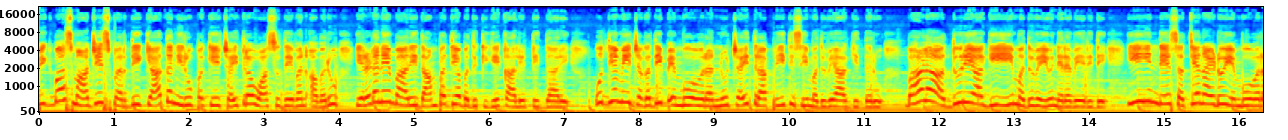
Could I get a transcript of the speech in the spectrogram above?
ಬಿಗ್ ಬಾಸ್ ಮಾಜಿ ಸ್ಪರ್ಧಿ ಖ್ಯಾತ ನಿರೂಪಕಿ ಚೈತ್ರ ವಾಸುದೇವನ್ ಅವರು ಎರಡನೇ ಬಾರಿ ದಾಂಪತ್ಯ ಬದುಕಿಗೆ ಕಾಲಿಟ್ಟಿದ್ದಾರೆ. ಉದ್ಯಮಿ ಜಗದೀಪ್ ಎಂಬುವವರನ್ನು ಚೈತ್ರ ಪ್ರೀತಿಸಿ ಮದುವೆಯಾಗಿದ್ದರು ಬಹಳ ಅದ್ದೂರಿಯಾಗಿ ಈ ಮದುವೆಯು ನೆರವೇರಿದೆ. ಈ ಹಿಂದೆ ಸತ್ಯನಾಯ್ಡು ಎಂಬುವರ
